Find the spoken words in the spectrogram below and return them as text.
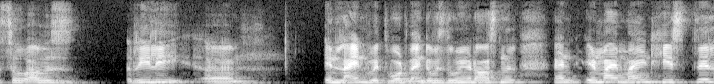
so I was really um, in line with what Wenger was doing at Arsenal, and in my mind, he's still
